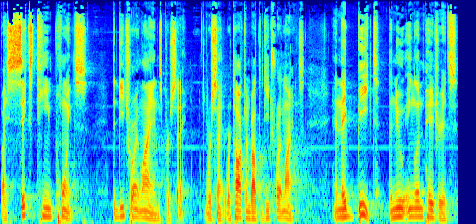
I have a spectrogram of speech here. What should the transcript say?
by 16 points. The Detroit Lions, per se. We're saying we're talking about the Detroit Lions, and they beat the New England Patriots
